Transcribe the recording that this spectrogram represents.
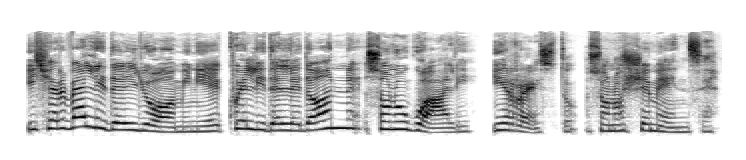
i cervelli degli uomini e quelli delle donne sono uguali, il resto sono scemenze.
